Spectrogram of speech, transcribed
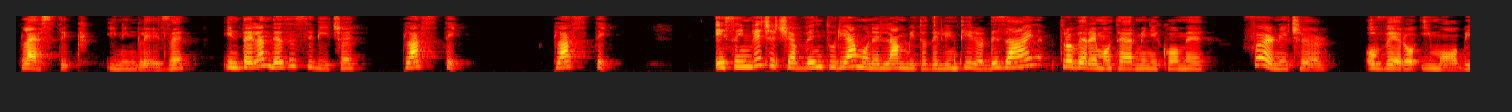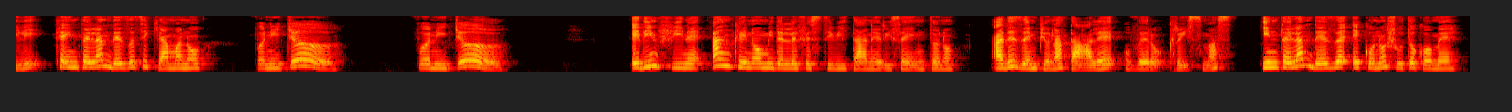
plastic in inglese, in thailandese si dice plastic, plastic. E se invece ci avventuriamo nell'ambito dell'interior design, troveremo termini come furniture, ovvero i mobili, che in thailandese si chiamano furniture, furniture ed infine anche i nomi delle festività ne risentono. Ad esempio Natale, ovvero Christmas, in thailandese è conosciuto come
